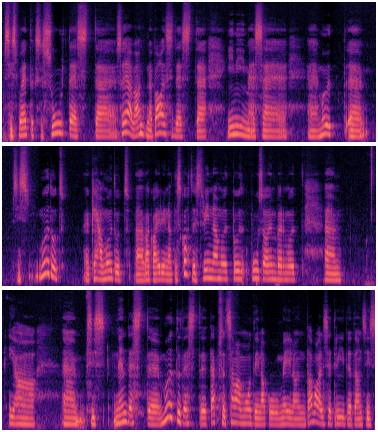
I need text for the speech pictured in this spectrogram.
siis võetakse suurtest sõjaväe andmebaasidest inimese mõõt, Äh, siis mõõdud, äh, kehamõõdud äh, väga erinevatest kohtadest, rinnamõõt, puusa ümbermõõt. Ähm, ja ähm, siis nendest mõõtudest täpselt samamoodi nagu meil on tavalised riided, on siis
